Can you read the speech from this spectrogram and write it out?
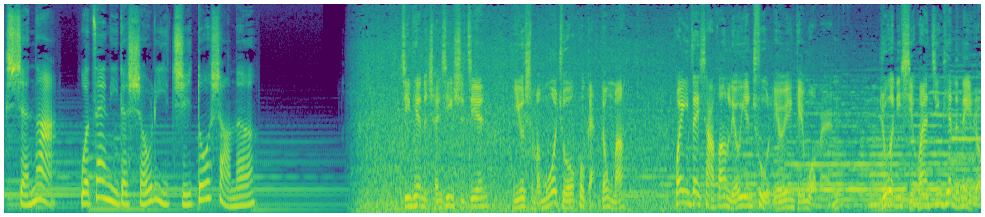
神啊，我在你的手里值多少呢？”今天的晨兴时间，你有什么摸着或感动吗？欢迎在下方留言处留言给我们。如果你喜欢今天的内容，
